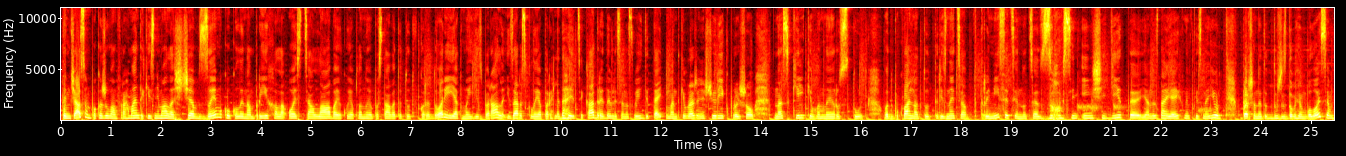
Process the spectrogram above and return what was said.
тим часом покажу вам фрагмент, який знімала ще взимку, коли нам приїхала ось ця лава, яку я планую поставити тут в коридорі, як ми її збирали. І зараз, коли я переглядаю ці кадри, дивлюся на своїх дітей, і в мене таке враження, що рік пройшов, наскільки вони ростуть. От буквально тут різниця в три місяці, ну це зовсім інші діти. Я не знаю, я їх не впізнаю. По-перше, вони тут дуже з довгим волоссям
